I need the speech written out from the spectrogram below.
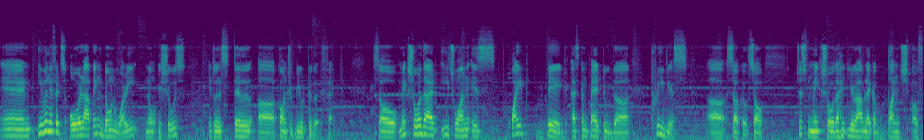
And even if it's overlapping don't worry no issues. It will still uh, contribute to the effect. So make sure that each one is quite big as compared to the previous uh, circle. So just make sure that you have like a bunch of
